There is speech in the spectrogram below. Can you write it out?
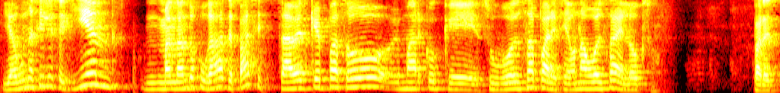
y aún así le seguían mandando jugadas de pase. ¿Sabes qué pasó, Marco? Que su bolsa parecía una bolsa del Oxxo. Pues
